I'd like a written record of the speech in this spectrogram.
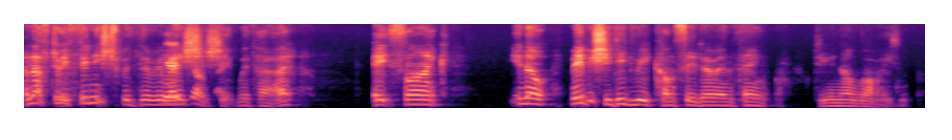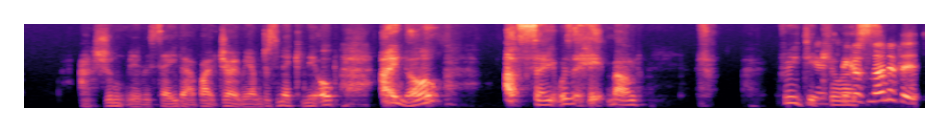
and after he finished with the relationship yeah, with her, it's like, you know, maybe she did reconsider and think, do you know what? I shouldn't really say that about Jeremy. I'm just making it up. I know. I'll say it was a hitman. Ridiculous. Yes, because none of it,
